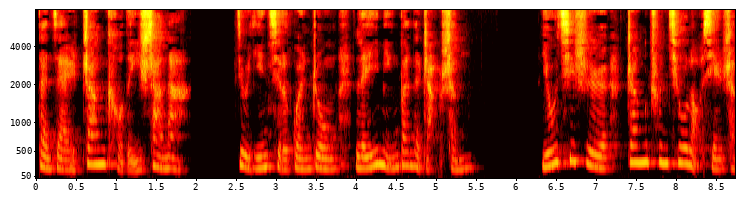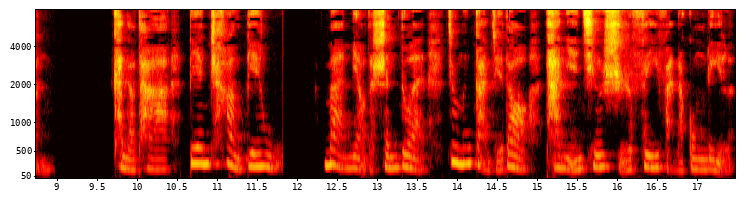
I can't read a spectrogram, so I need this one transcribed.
但在张口的一刹那，就引起了观众雷鸣般的掌声。尤其是张春秋老先生。看到他边唱边舞，曼妙的身段，就能感觉到他年轻时非凡的功力了。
